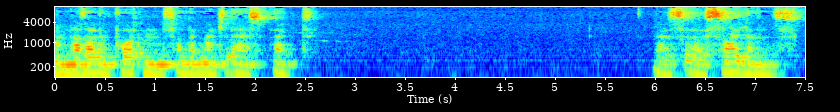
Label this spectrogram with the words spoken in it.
Another important fundamental aspect is uh, silence.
